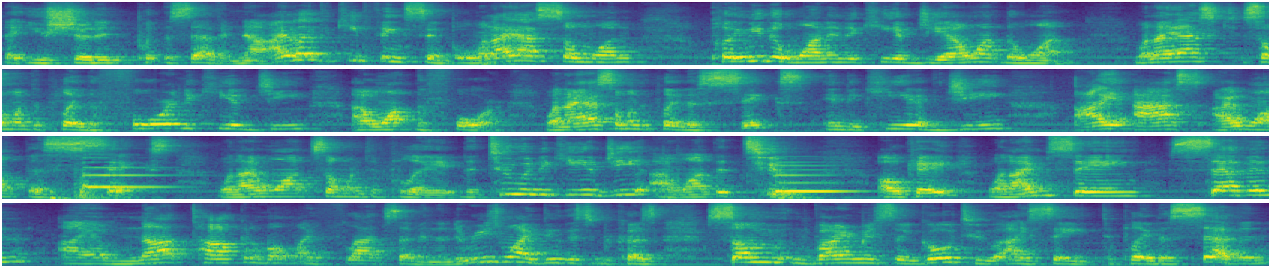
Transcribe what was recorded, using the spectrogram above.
that you shouldn't put the 7. Now, I like to keep things simple. When I ask someone, play me the 1 in the key of G, I want the 1. When I ask someone to play the 4 in the key of G, I want the 4. When I ask someone to play the 6 in the key of G, I ask, I want the 6. When I want someone to play the 2 in the key of G, I want the 2. Okay? When I'm saying 7, I am not talking about my flat 7. And the reason why I do this is because some environments I go to, I say to play the 7,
